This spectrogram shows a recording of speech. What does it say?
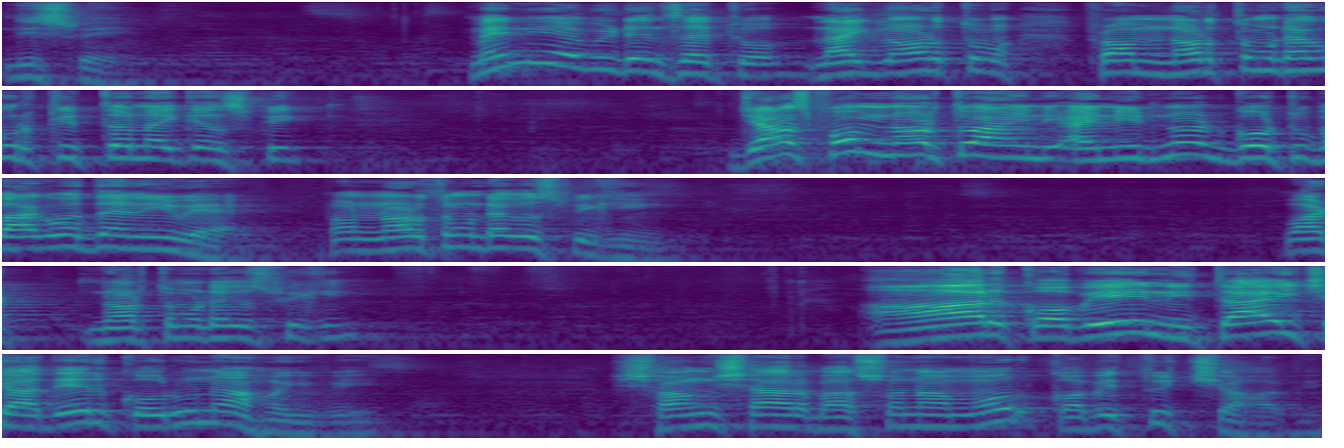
this way. Many evidence I told, like Narottama, from Narottama Thakur Kirtan I can speak. Just from Narottama, I, I need not go to Bhagavad anywhere. From Narottama Thakur speaking. What Narottama Thakur speaking? আর কবে নিতাই চাঁদের করুণা হইবে সংসার বাসনা মোর কবে তুচ্ছ হবে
